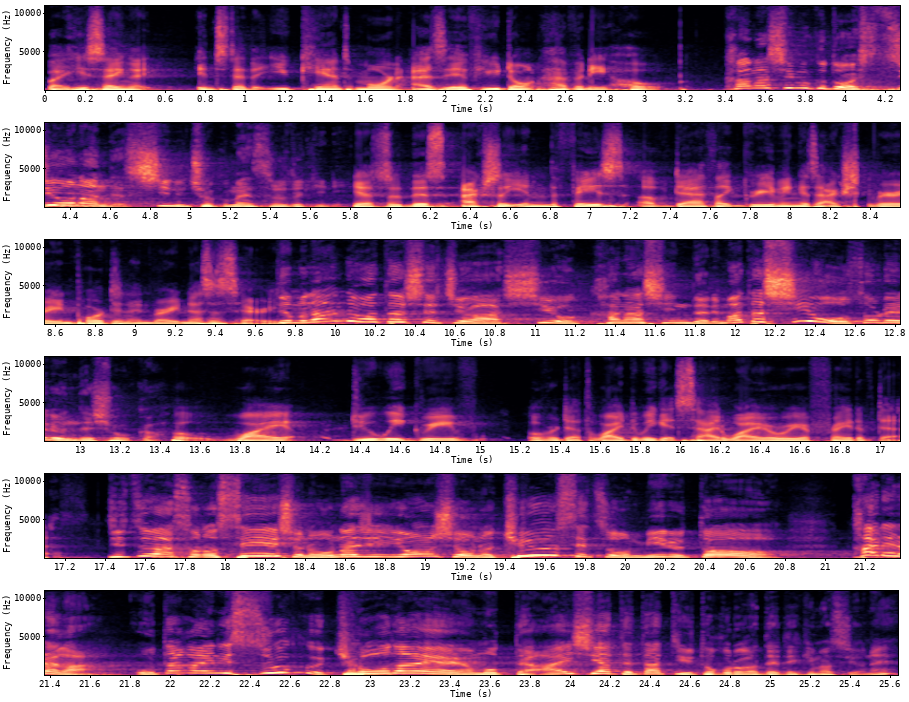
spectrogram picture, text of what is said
but he's saying that instead that you can't mourn as if you don't have any hope. 悲しむことは必要なんです死に直面するときに Yeah, so this actually, in the face of death, like grieving is actually very important and very necessary. でもなんで私たちは死を悲しんだりまた死を恐れるんでしょうか But why do we grieve over death? Why do we get sad? Why are we afraid of death? 実はその聖書の同じ4章の9節を見ると彼らがお互いにすごく兄弟愛を持って愛し合ってたっていうところが出てきますよね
